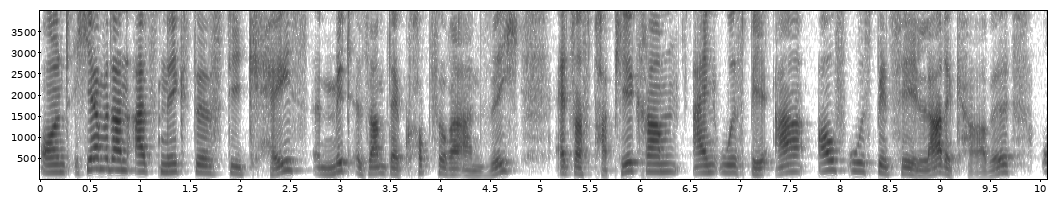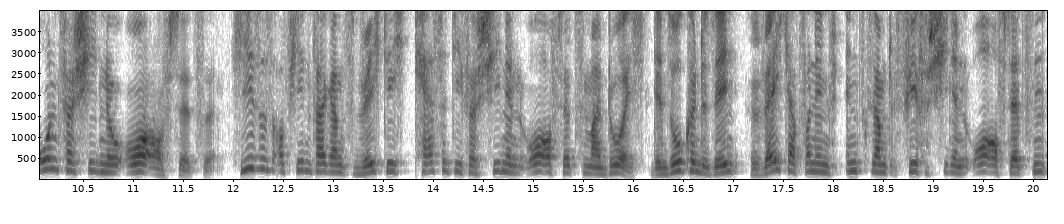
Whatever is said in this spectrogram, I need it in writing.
Und hier haben wir dann als nächstes die Case mitsamt der Kopfhörer an sich etwas Papierkram, ein USB-A auf USB-C Ladekabel und verschiedene Ohraufsätze. Hier ist es auf jeden Fall ganz wichtig, testet die verschiedenen Ohraufsätze mal durch. Denn so könnt ihr sehen, welcher von den insgesamt vier verschiedenen Ohraufsätzen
